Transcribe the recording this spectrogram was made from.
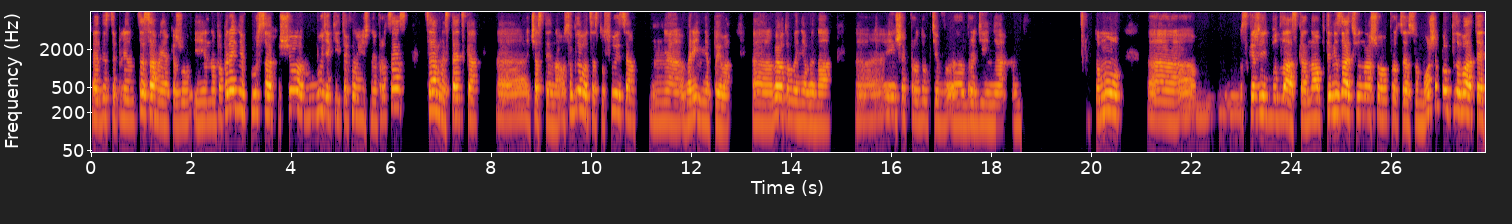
е, дисциплін. Це саме я кажу і на попередніх курсах, що будь-який технологічний процес це мистецька частина. Особливо це стосується е, варіння пива, е, виготовлення вина, е, інших продуктів е, бродіння. Тому е, скажіть, будь ласка, на оптимізацію нашого процесу може повпливати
